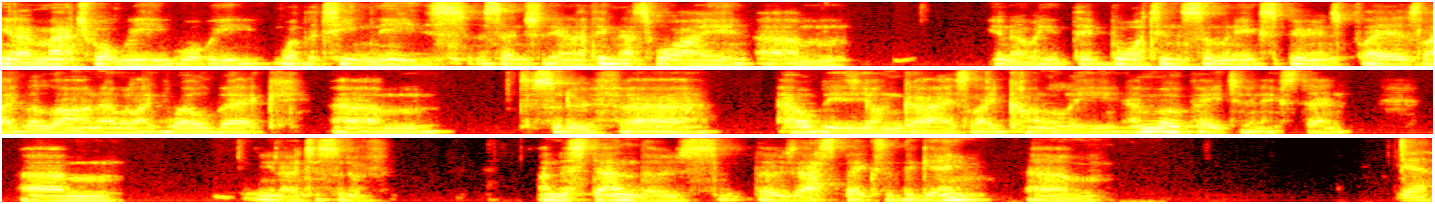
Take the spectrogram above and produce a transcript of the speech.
you know match what we what we what the team needs essentially. And I think that's why um, you know, they brought in so many experienced players like Lallana, like Welbeck, um, to sort of uh, help these young guys like Connolly and Maupay to an extent, um, you know, to sort of understand those those aspects of the game. Um, yeah,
